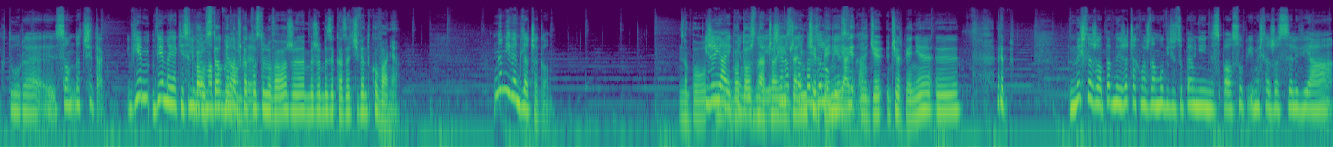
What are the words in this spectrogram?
które są, znaczy tak, wiem, wiemy, jakie Sylwia ma poglądy. na przykład postulowała, żeby, żeby zakazać wędkowania. No nie wiem dlaczego. No bo, I że jajek bo to oznacza. Ja jej przykład zdaniem cierpienie, cierpienie y, ryb. Myślę, że o pewnych rzeczach można mówić w zupełnie inny sposób i myślę, że Sylwia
